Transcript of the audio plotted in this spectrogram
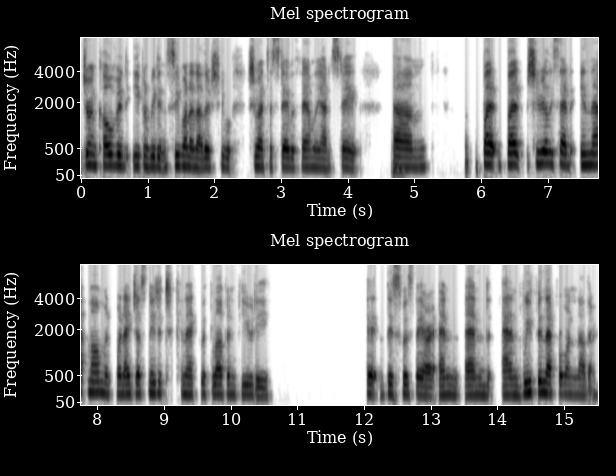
During covid even we didn't see one another. She she went to stay with family out of state. Wow. um but but she really said in that moment when i just needed to connect with love and beauty it, this was there. And and and we've been there for one another.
